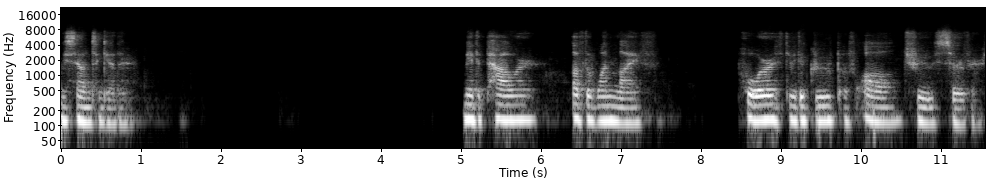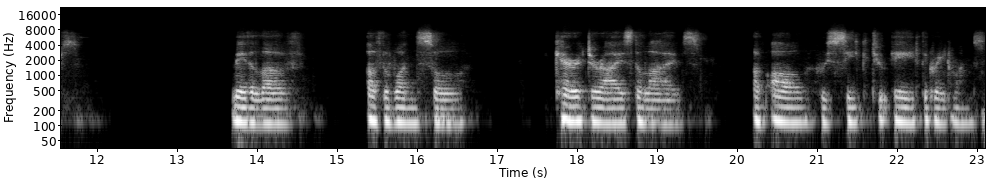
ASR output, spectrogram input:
We sound together. May the power of the one life pour through the group of all true servers. May the love of the one soul characterize the lives of all who seek to aid the great ones.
